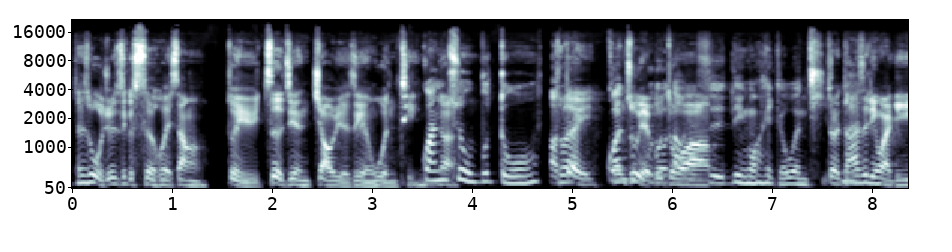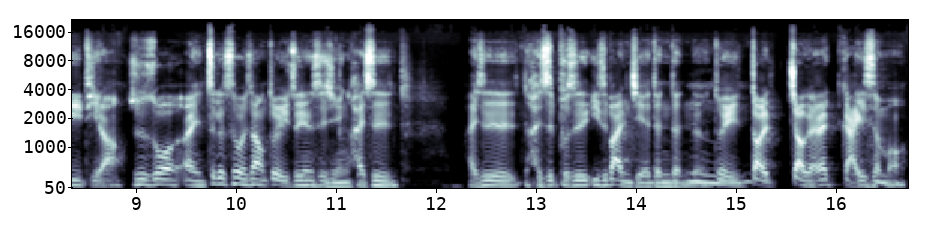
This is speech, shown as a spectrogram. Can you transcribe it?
但是我觉得这个社会上。对于这件教育的这个问题，关注不多啊，对，关注也不多啊，是另外一个问题。对，它是另外一个议题啦。嗯、就是说，哎，这个社会上对于这件事情，还是还是还是不是一知半解等等的。嗯、对到底教改在改什么？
